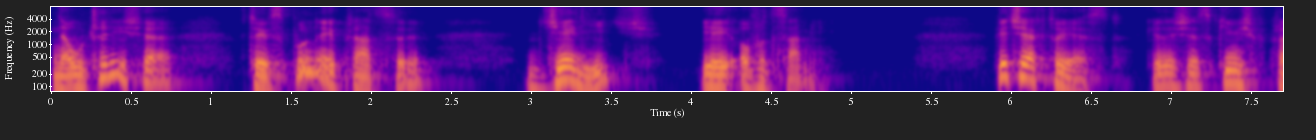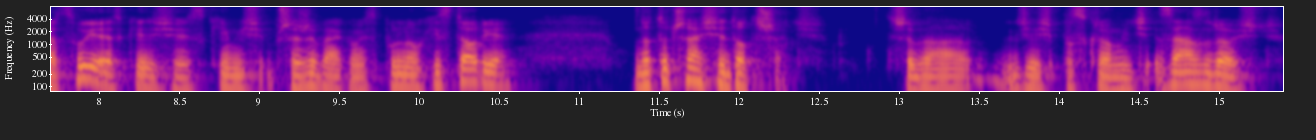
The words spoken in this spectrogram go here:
Nauczyli się w tej wspólnej pracy dzielić jej owocami. Wiecie, jak to jest? Kiedy się z kimś pracuje, kiedy się z kimś przeżywa jakąś wspólną historię, no to trzeba się dotrzeć. Trzeba gdzieś poskromić zazdrość,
